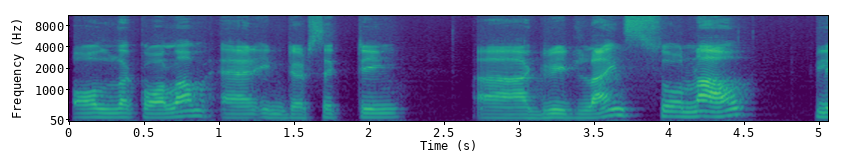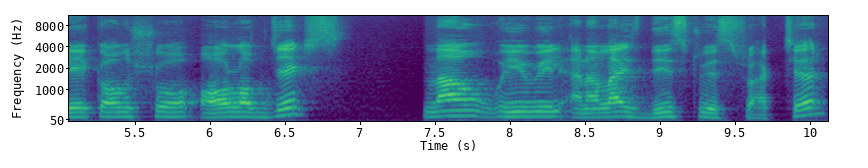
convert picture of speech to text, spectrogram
all the column and intersecting uh, grid lines. So now click on show all objects. Now we will analyze these two structure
